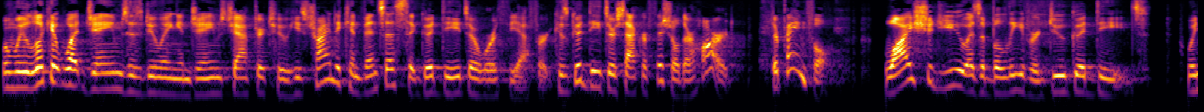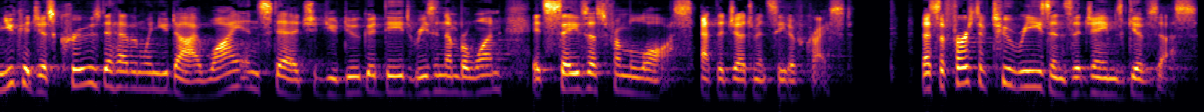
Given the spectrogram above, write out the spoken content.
when we look at what James is doing in James chapter 2, he's trying to convince us that good deeds are worth the effort because good deeds are sacrificial, they're hard, they're painful. Why should you, as a believer, do good deeds? When you could just cruise to heaven when you die, why instead should you do good deeds? Reason number one, it saves us from loss at the judgment seat of Christ. That's the first of two reasons that James gives us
